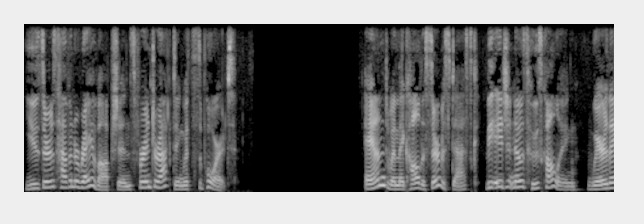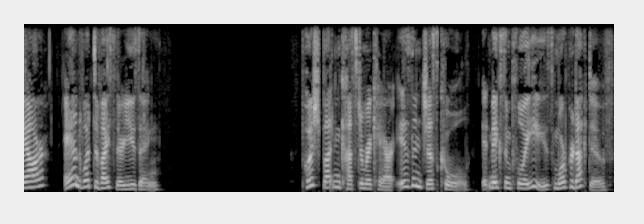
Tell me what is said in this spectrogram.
Users have an array of options for interacting with support. And when they call the service desk, the agent knows who's calling, where they are, and what device they're using. Push button customer care isn't just cool, it makes employees more productive.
